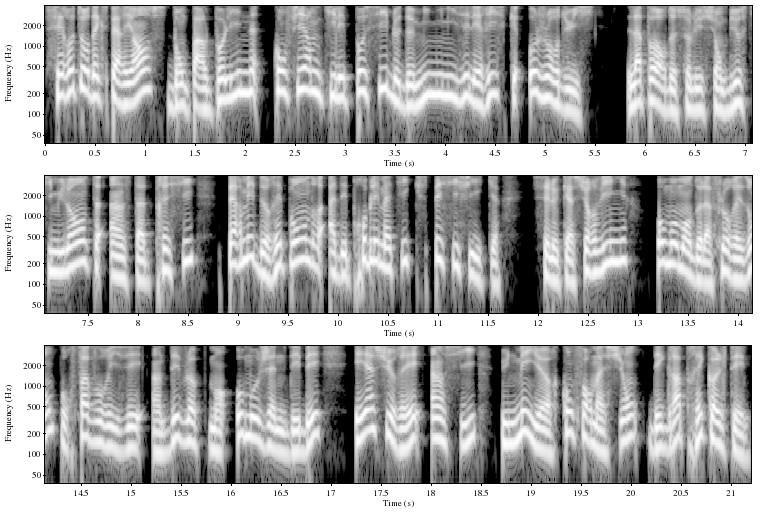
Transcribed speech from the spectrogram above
Ces retours d'expérience dont parle Pauline confirment qu'il est possible de minimiser les risques aujourd'hui. L'apport de solutions biostimulantes à un stade précis permet de répondre à des problématiques spécifiques. C'est le cas sur vigne au moment de la floraison pour favoriser un développement homogène des baies et assurer ainsi une meilleure conformation des grappes récoltées.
